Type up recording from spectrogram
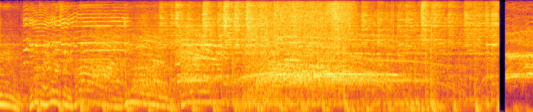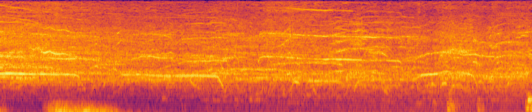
time, everyone say 하나, 둘, 셋.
